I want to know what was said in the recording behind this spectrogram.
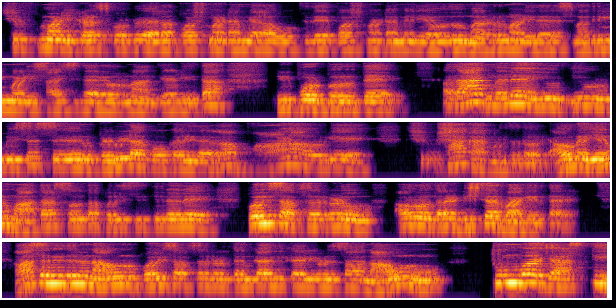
ಶಿಫ್ಟ್ ಮಾಡಿ ಕಳಿಸ್ಕೊಟ್ಟು ಎಲ್ಲ ಪೋಸ್ಟ್ ಮಾರ್ಟಮ್ಗೆಲ್ಲ ಹೋಗ್ತಿದೆ. ಪೋಸ್ಟ್ ಮಾರ್ಟಮ್ ಅಲ್ಲಿ ಯಾವುದು ಮರ್ಡರ್ ಮಾಡಿದ್ದಾರೆ. ಸ್ಮದ್ರಿಂಗ್ ಮಾಡಿ ಸಾಯಿಸಿದ್ದಾರೆ ಅವ್ರನ್ನ ಅಂತ ಹೇಳಿ ಅಂತ ರಿಪೋರ್ಟ್ ಬರುತ್ತೆ. ಅದಾದ್ಮೇಲೆ ಇವ್ರು ಇವ್ರು ಮಿಸಸ್ ಪ್ರಮೀಳಾ ಕೋಕರ್ ಇದಾರಲ್ಲ ಬಹಳ ಅವ್ರಿಗೆ ಶಾಕ್ ಆಗ್ಬಿಡ್ತದೆ ಅವ್ರಿಗೆ. ಅವ್ರನ್ನ ಏನು ಮಾತಾಡ್ಸುವಂತ ಪರಿಸ್ಥಿತಿನಲ್ಲೇ ಪೊಲೀಸ್ ಆಫೀಸರ್ಗಳು ಅವ್ರು ಒಂಥರ ಡಿಸ್ಟರ್ಬ್ ಆಗಿರ್ತಾರೆ. ಆ ಸಮಯದಲ್ಲಿ ನಾವು ಪೊಲೀಸ್ ಆಫೀಸರ್ಗಳು ತನಿಖಾಧಿಕಾರಿಗಳು ಸಹ ನಾವು ತುಂಬಾ ಜಾಸ್ತಿ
